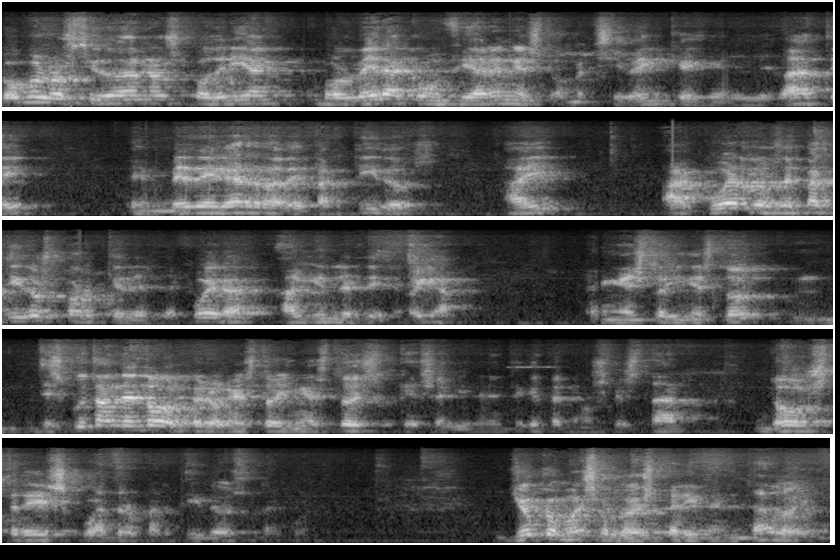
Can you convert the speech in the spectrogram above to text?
¿Cómo los ciudadanos podrían volver a confiar en esto? Hombre, si ven que en el debate, en vez de guerra de partidos, hay acuerdos de partidos porque desde fuera alguien les dice, oiga, en esto y en esto, discutan de todo, pero en esto y en esto es que es evidente que tenemos que estar dos, tres, cuatro partidos de acuerdo. Yo como eso lo he experimentado en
